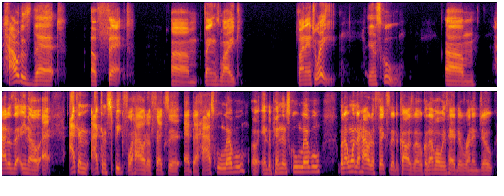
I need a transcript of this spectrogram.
How does that affect um, things like financial aid in school. Um, how does that, you know, I, I can I can speak for how it affects it at the high school level or independent school level, but I wonder how it affects it at the college level because I've always had the running joke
